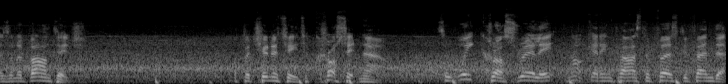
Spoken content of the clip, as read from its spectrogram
as an advantage. Opportunity to cross it now. It's a weak cross, really, not getting past the first defender.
